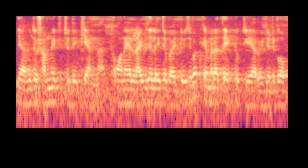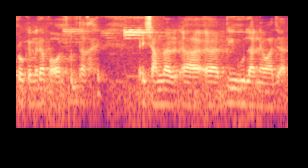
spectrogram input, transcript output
যে, আমি তো সামনে কিছু দেখি আর না। তখন এই লাইট জ্বালাইতে বাধ্য হয়েছে বাট ক্যামেরাতে একটু ক্লিয়ার হয়েছে এটা গোপ্রো ক্যামেরা পাওয়ারফুল থাকায় এই সামনার ভিউগুলা নেওয়া যায়।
